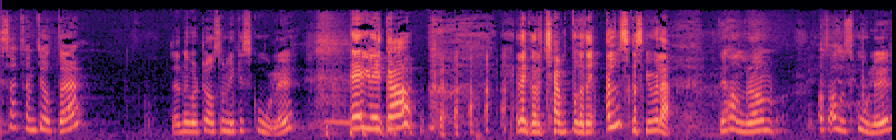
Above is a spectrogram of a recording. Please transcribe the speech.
sak 58. Denne går til oss som liker skoler. Jeg liker Jeg liker det kjempegodt. Jeg elsker skole. Det handler om at alle skoler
